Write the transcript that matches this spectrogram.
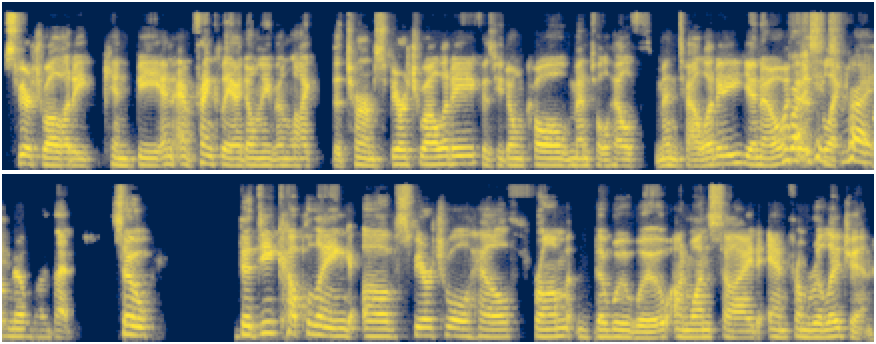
spirituality can be, and, and frankly, I don't even like the term spirituality because you don't call mental health mentality, you know? Right, it's like, right. that. So the decoupling of spiritual health from the woo woo on one side and from religion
